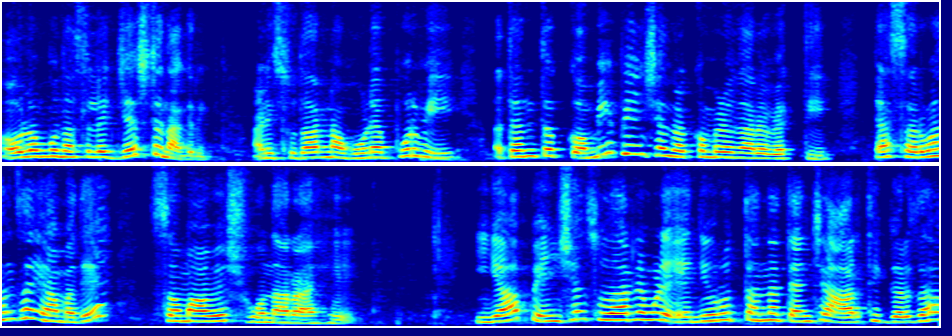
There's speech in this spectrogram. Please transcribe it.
अवलंबून असलेले ज्येष्ठ नागरिक आणि सुधारणा होण्यापूर्वी अत्यंत कमी पेन्शन रक्कम मिळवणाऱ्या व्यक्ती या सर्वांचा यामध्ये समावेश होणार आहे. या पेन्शन सुधारणेमुळे निवृत्तांना त्यांच्या आर्थिक गरजा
